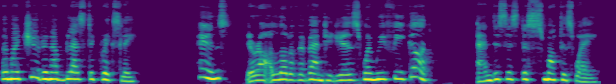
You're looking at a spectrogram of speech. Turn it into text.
but my children are blessed greatly. Hence, there are a lot of advantages when we fear God, and this is the smartest way.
